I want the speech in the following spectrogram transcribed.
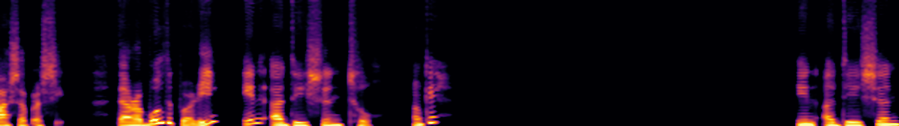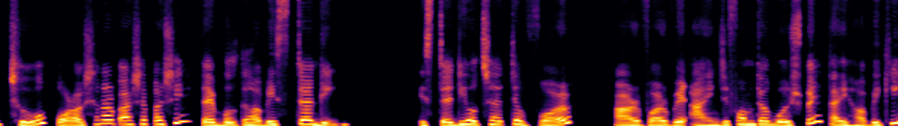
পাশাপাশি। তাই আমরা বলতে পারি in addition to okay in addition to পড়াশোনার পাশাপাশি তাই বলতে হবে স্টাডিং স্টাডি হচ্ছে একটা ভার্ব আর ভার্বের আইনজি ফর্মটা বসবে, তাই হবে কি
